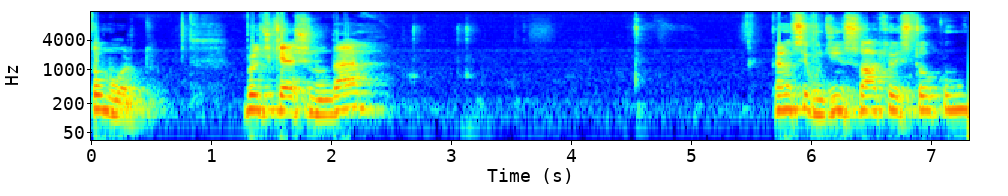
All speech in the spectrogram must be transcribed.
Tô morto. Broadcast não dá. Espera um segundinho só que eu estou com.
